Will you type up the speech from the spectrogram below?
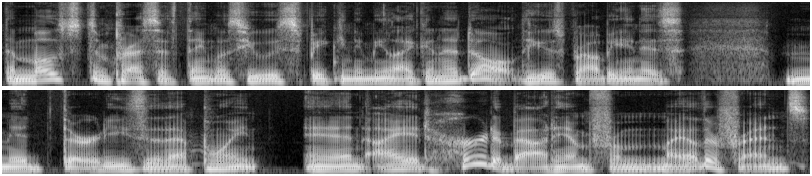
the most impressive thing was he was speaking to me like an adult. He was probably in his mid 30s at that point, and I had heard about him from my other friends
